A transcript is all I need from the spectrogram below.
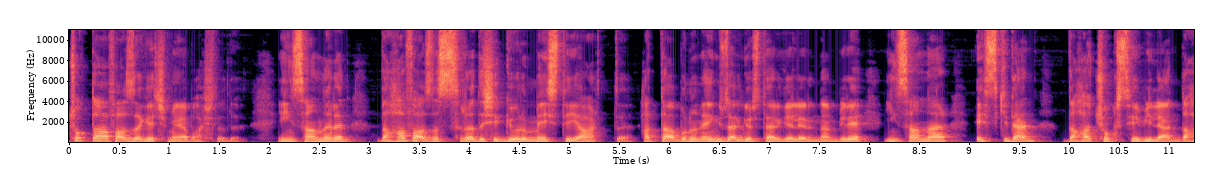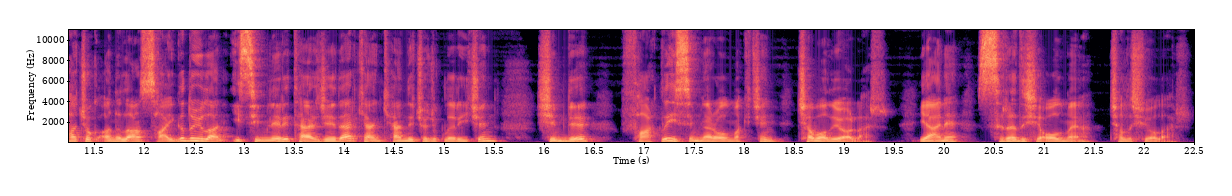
çok daha fazla geçmeye başladı. İnsanların daha fazla sıra dışı görünme isteği arttı. Hatta bunun en güzel göstergelerinden biri insanlar eskiden daha çok sevilen, daha çok anılan, saygı duyulan isimleri tercih ederken kendi çocukları için şimdi farklı isimler olmak için çabalıyorlar. Yani sıra dışı olmaya çalışıyorlar.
